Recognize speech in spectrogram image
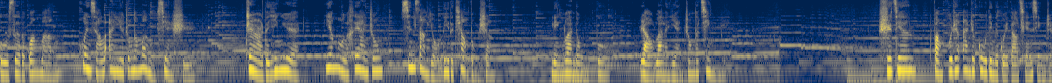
五色的光芒混淆了暗夜中的梦与现实，震耳的音乐淹没了黑暗中心脏有力的跳动声，凌乱的舞步扰乱了眼中的静谧。时间仿佛仍按着固定的轨道前行着，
